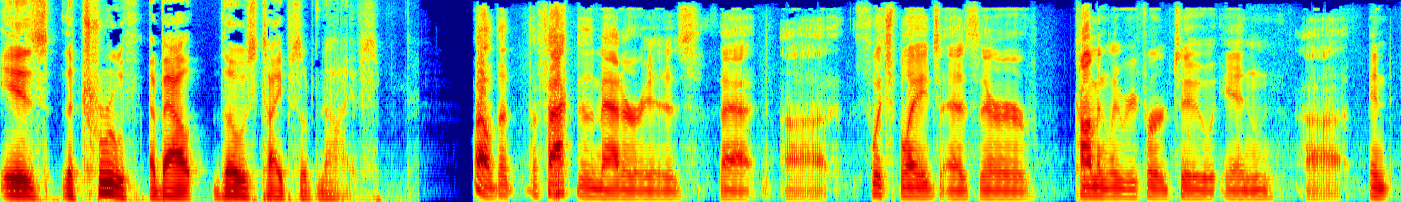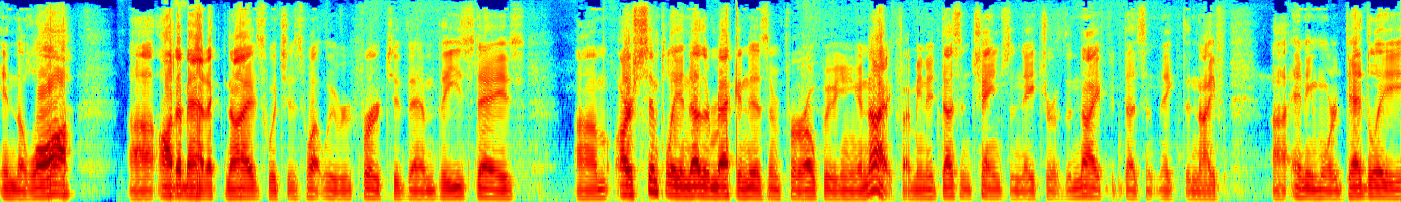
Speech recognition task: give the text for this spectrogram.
is the truth about those types of knives? Well, the the fact of the matter is that uh, switchblades, as they're commonly referred to in uh, in in the law, uh, automatic knives, which is what we refer to them these days, um, are simply another mechanism for opening a knife. I mean, it doesn't change the nature of the knife. It doesn't make the knife uh, any more deadly.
